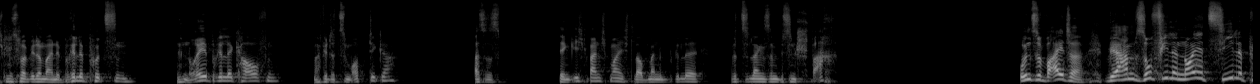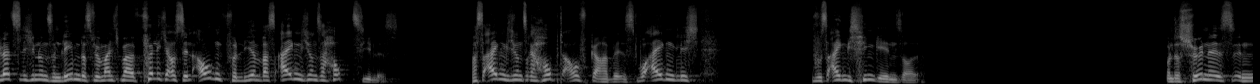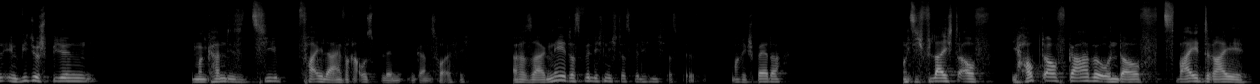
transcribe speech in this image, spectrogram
Ich muss mal wieder meine Brille putzen, eine neue Brille kaufen, mal wieder zum Optiker. Also das denke ich manchmal. Ich glaube, meine Brille wird so langsam ein bisschen schwach. Und so weiter. Wir haben so viele neue Ziele plötzlich in unserem Leben, dass wir manchmal völlig aus den Augen verlieren, was eigentlich unser Hauptziel ist. Was eigentlich unsere Hauptaufgabe ist, wo, eigentlich, wo es eigentlich hingehen soll. Und das Schöne ist in, in Videospielen, man kann diese Zielpfeile einfach ausblenden, ganz häufig. Einfach sagen, nee, das will ich nicht, das will ich nicht, das, das mache ich später. Und sich vielleicht auf die Hauptaufgabe und auf zwei, drei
